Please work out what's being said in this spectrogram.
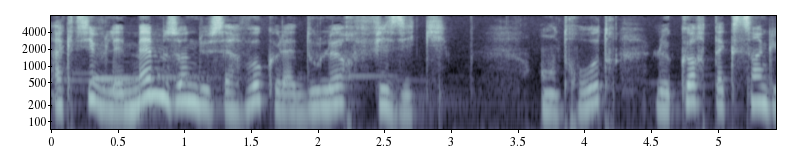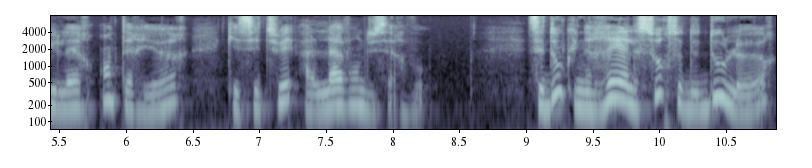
active les mêmes zones du cerveau que la douleur physique. Entre autres, le cortex singulaire antérieur qui est situé à l'avant du cerveau. C'est donc une réelle source de douleur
